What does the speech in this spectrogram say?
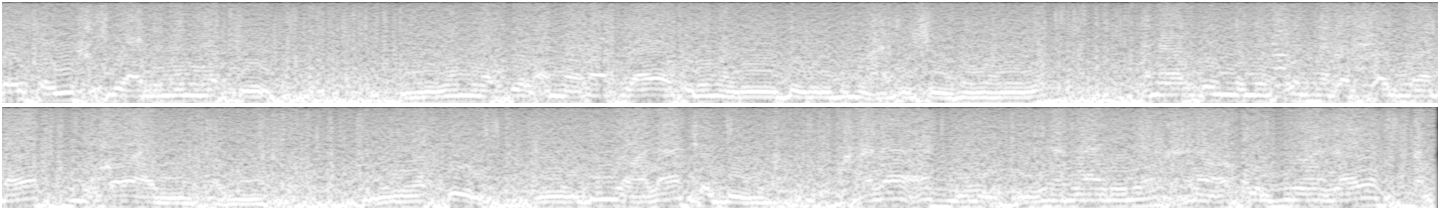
كيف يفتي يعني من يقول من يقول أن لا يقولون أنا أقول من هذا الفضل ولا يفهم قواعد من أن الجمعة لا تجب على أهل زماننا أنا أقول هو لا يفهم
